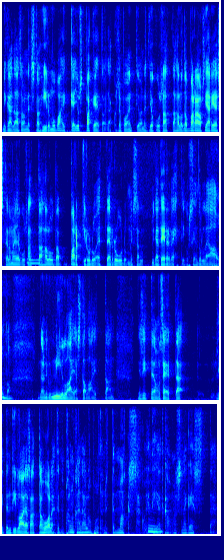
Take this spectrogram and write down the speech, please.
mikä taas on, että sitä on hirmu vaikea just paketoida, kun se pointti on, että joku saattaa haluta varausjärjestelmä, joku saattaa haluta parkkirudun eteen ruudun, missä, mikä tervehtii, kun siihen tulee auto. Mm. Ne on niin, niin laajasta laittaan. Ja sitten on se, että sitten tilaaja saattaa huolehtia, että no paljonkaan tämä lopulta nyt maksaa, kun ei Mm. tiedä, kauan siinä kestää.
